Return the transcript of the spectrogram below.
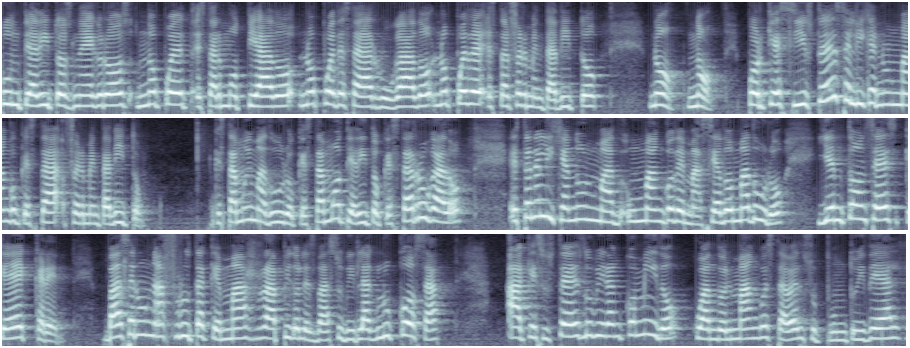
punteaditos negros, no puede estar moteado, no puede estar arrugado, no puede estar fermentadito. No, no, porque si ustedes eligen un mango que está fermentadito, que está muy maduro, que está moteadito, que está arrugado, están eligiendo un, mango demasiado maduro y entonces, ¿qué creen? Va a ser una fruta que más rápido les va a subir la glucosa a que si ustedes lo hubieran comido cuando el mango estaba en su punto ideal.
